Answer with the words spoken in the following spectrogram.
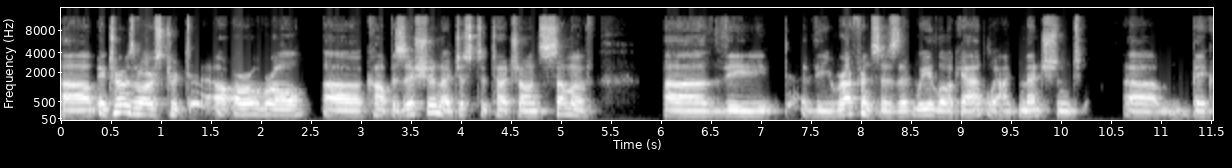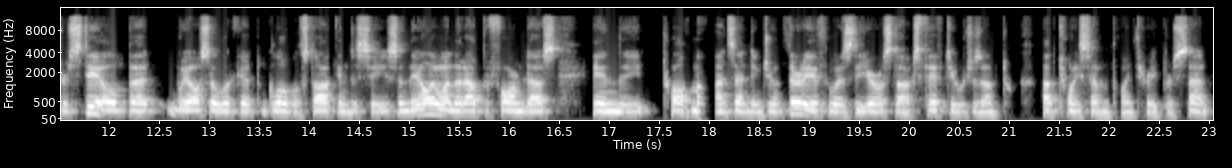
Uh, in terms of our overall uh, composition, just to touch on some of the the references that we look at. I mentioned um, Baker Steel, but we also look at global stock indices, and the only one that outperformed us in the 12 months ending June 30th was the Euro Stoxx 50, which was up 27.3%.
